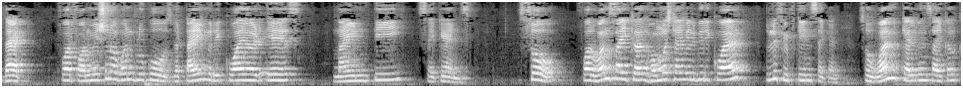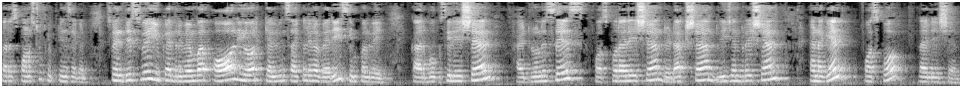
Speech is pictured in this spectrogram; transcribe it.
that for formation of 1 glucose the time required is 90 seconds. So for one cycle, how much time will be required? Only 15 seconds. So one Calvin cycle corresponds to 15 seconds. So in this way, you can remember all your Calvin cycle in a very simple way. Carboxylation, hydrolysis, phosphorylation, reduction, regeneration, and again phosphorylation.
